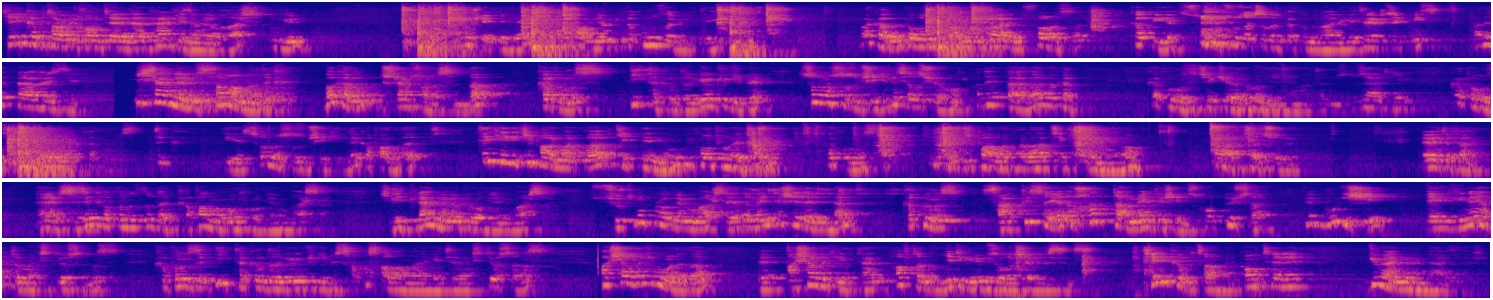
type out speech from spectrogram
Çelik Kapı Tamir Komiter'den herkese merhabalar. Bugün bu şekilde kapanmayan bir kapımızla birlikteyiz. Bakalım dolgu müdahalemiz sonrası kapıyı sorunsuz açılır kapının hale getirebilecek miyiz? Hadi hep beraber izleyelim. İşlemlerimizi tamamladık. Bakalım işlem sonrasında kapımız ilk takıldığı günkü gibi sorunsuz bir şekilde çalışıyor mu? Hadi hep beraber bakalım. Kapımızı çekiyorum. Önce anahtarımızı düzelteyim. Çekiyorum. Kapımız tık diye sorunsuz bir şekilde kapandı. Tek el iki parmakla kilitleniyor mu? Bir kontrol edelim. Kapımız tek el iki parmakla rahatça kilitleniyor. Rahatça açılıyor. Evet efendim. Eğer sizin kapınızda da kapanmama problemi varsa, kilitlenmeme problemi varsa, sürtme problemi varsa ya da menteşelerinden kapınız sarktıysa ya da hatta menteşeniz koptuysa ve bu işi eline yaptırmak istiyorsanız, kapınızı ilk takıldığı günkü gibi sapasağlam hale getirmek istiyorsanız aşağıdaki numaradan ve aşağıdaki linkten haftanın 7 günü bize ulaşabilirsiniz. Çelik Kapı Tamiri Komiteri güvenli günler diler.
